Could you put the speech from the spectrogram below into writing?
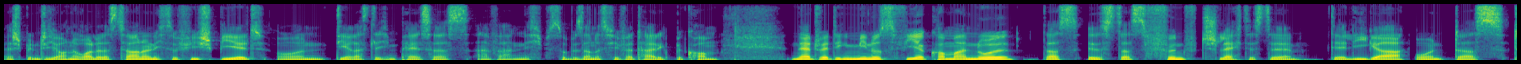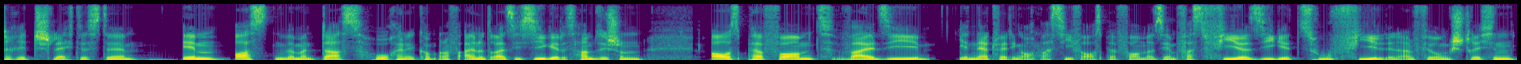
Es spielt natürlich auch eine Rolle, dass Turner nicht so viel spielt und die restlichen Pacers einfach nicht so besonders viel verteidigt bekommen. Netrating minus 4,0, das ist das fünftschlechteste der Liga und das drittschlechteste im Osten. Wenn man das hochrechnet, kommt man auf 31 Siege. Das haben sie schon ausperformt, weil sie ihr Netrating auch massiv ausperformen. Also sie haben fast vier Siege zu viel, in Anführungsstrichen,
